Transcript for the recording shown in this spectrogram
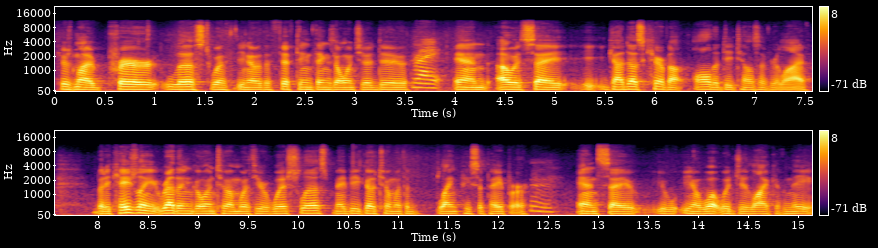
here's my prayer list with you know the 15 things I want you to do. Right. And I would say God does care about all the details of your life. But occasionally, rather than going to him with your wish list, maybe you go to him with a blank piece of paper mm. and say, you, you, know, what would you like of me?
